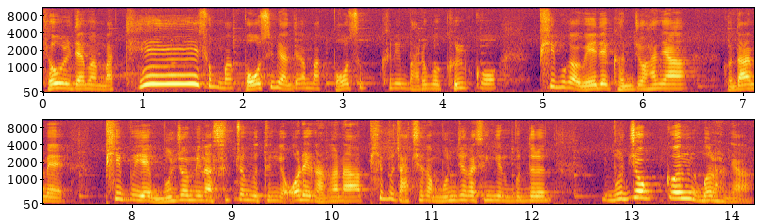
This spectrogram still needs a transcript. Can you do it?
겨울 되면 막 계속 막 보습이 안 되고 막 보습 크림 바르고 긁고 피부가 왜 이래 건조하냐? 그 다음에 피부에 무좀이나 습점 같은 게 오래 가거나 피부 자체가 문제가 생기는 분들은 무조건 뭘 하냐?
